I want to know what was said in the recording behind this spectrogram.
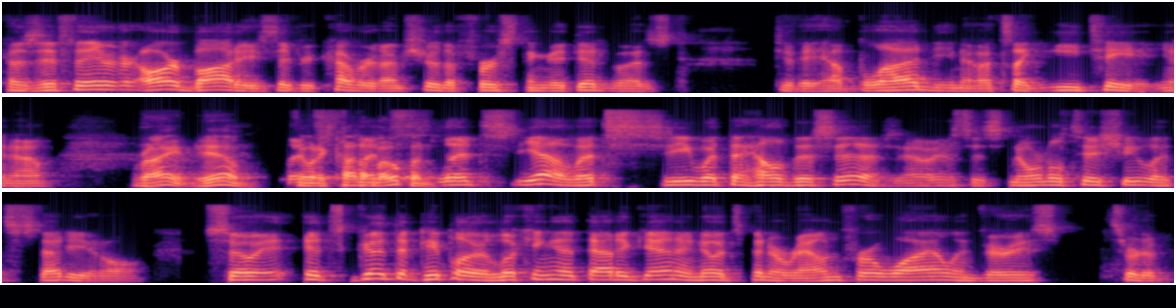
because if there are bodies they've recovered i'm sure the first thing they did was do they have blood you know it's like et you know Right. Yeah. You want to cut them open. Let's yeah, let's see what the hell this is. You know, is this normal tissue? Let's study it all. So it, it's good that people are looking at that again. I know it's been around for a while and various sort of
